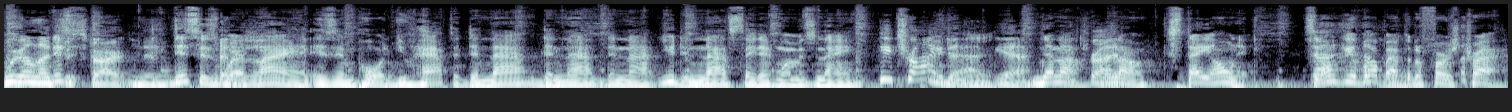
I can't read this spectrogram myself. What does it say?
We're gonna let This you start. And then This is where lying is important. You have to deny, deny, deny. You did not say that woman's name. he tried that. Yeah. No, no, He tried no, no. Stay on it. So don't give up after the first try.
